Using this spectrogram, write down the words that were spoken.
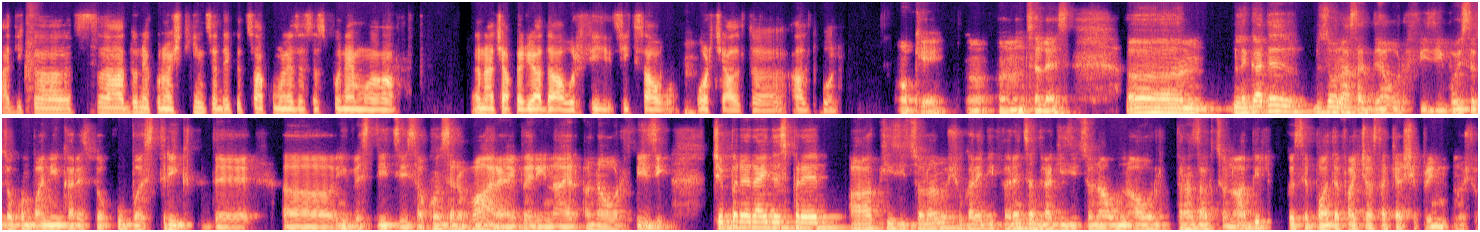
adică să adune cunoștințe decât să acumuleze, să spunem, uh, în acea perioadă aur fizic sau orice alt, alt bun. Ok, am înțeles. Uh, legat de zona asta de aur fizic, voi sunteți o companie care se ocupă strict de uh, investiții sau conservarea averii în, aer, în aur fizic. Ce părere ai despre a achiziționa, nu știu, care e diferența între a achiziționa un aur tranzacționabil, că se poate face asta chiar și prin, nu știu,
